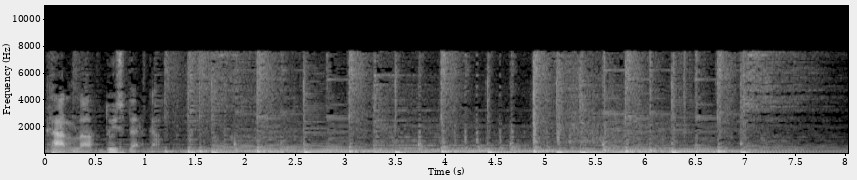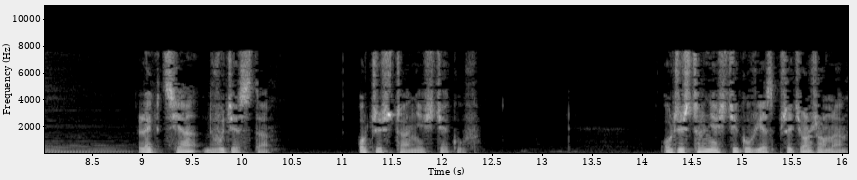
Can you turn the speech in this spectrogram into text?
Karla Duisberga. Lekcja dwudziesta. Oczyszczanie ścieków. Oczyszczalnia ścieków jest przeciążona.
